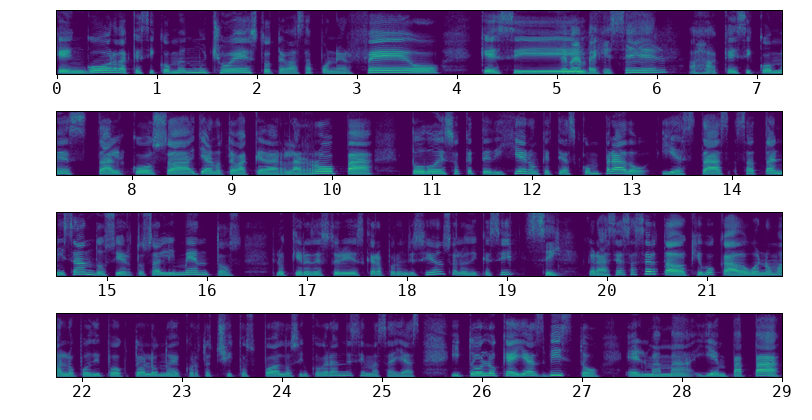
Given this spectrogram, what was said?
que engorda, que si comes mucho esto te vas a poner feo, que si... Te va a envejecer. Ajá, que si comes tal cosa ya no te va a quedar la ropa, todo eso que te dijeron que te has comprado y estás satanizando ciertos alimentos, ¿lo quieres destruir y descargar por un decisión? Solo di que sí. Sí. Gracias, acertado, equivocado, bueno, malo, podipoc, todos los nueve cortos chicos, poas, los cinco grandes y más allá. Y todo lo que hayas visto en mamá y en papá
